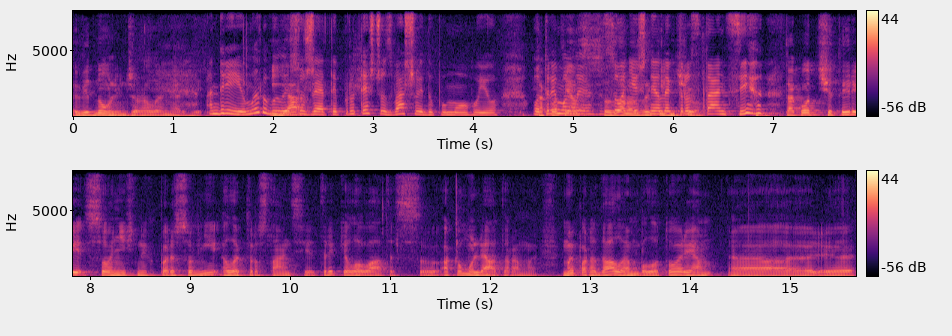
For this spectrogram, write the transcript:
відновлені джерела енергії. Андрію, ми робили Я- сюжети про те, що з вашою допомогою от отримали зараз сонячні електростанції. Так от, 4 сонячних пересувні електростанції, 3 кВт з акумуляторами ми передали амбулаторіям е, е,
